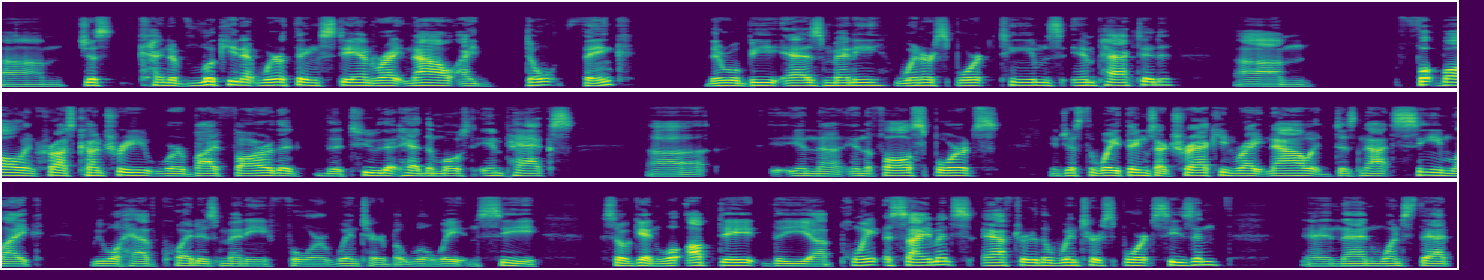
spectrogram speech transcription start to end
Um, just kind of looking at where things stand right now, I don't think there will be as many winter sport teams impacted. Um, football and cross country were by far the the two that had the most impacts uh, in the in the fall sports. And just the way things are tracking right now, it does not seem like we will have quite as many for winter, but we'll wait and see. So again, we'll update the uh, point assignments after the winter sports season. And then once that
